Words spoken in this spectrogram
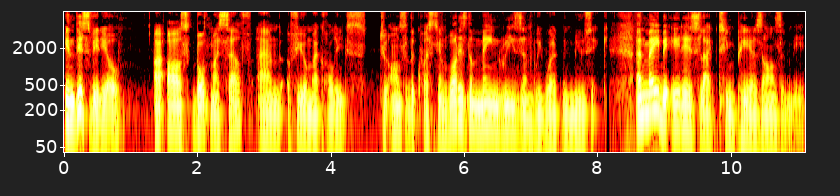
In this video, I asked both myself and a few of my colleagues to answer the question what is the main reason we work with music? And maybe it is like Tim Pierce answered me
